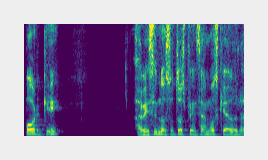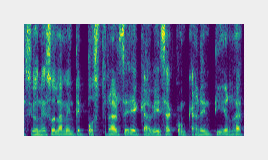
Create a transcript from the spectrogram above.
Porque a veces nosotros pensamos que adoración es solamente postrarse de cabeza con cara en tierra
